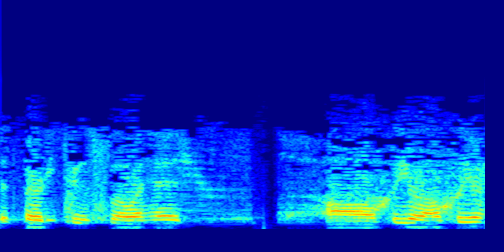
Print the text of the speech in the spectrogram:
The 32 slow ahead. All clear, all clear.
